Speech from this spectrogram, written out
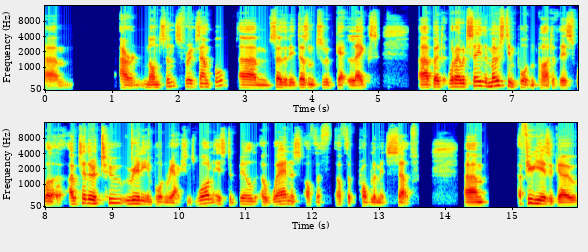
um, arrant nonsense, for example, um, so that it doesn't sort of get legs. Uh, but what I would say the most important part of this, well, I would say there are two really important reactions. One is to build awareness of the of the problem itself. Um, a few years ago,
